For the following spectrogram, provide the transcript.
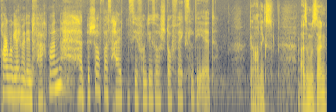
Fragen wir gleich mal den Fachmann. Herr Bischof, was halten Sie von dieser Stoffwechseldiät? Gar nichts. Also ich muss sagen,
